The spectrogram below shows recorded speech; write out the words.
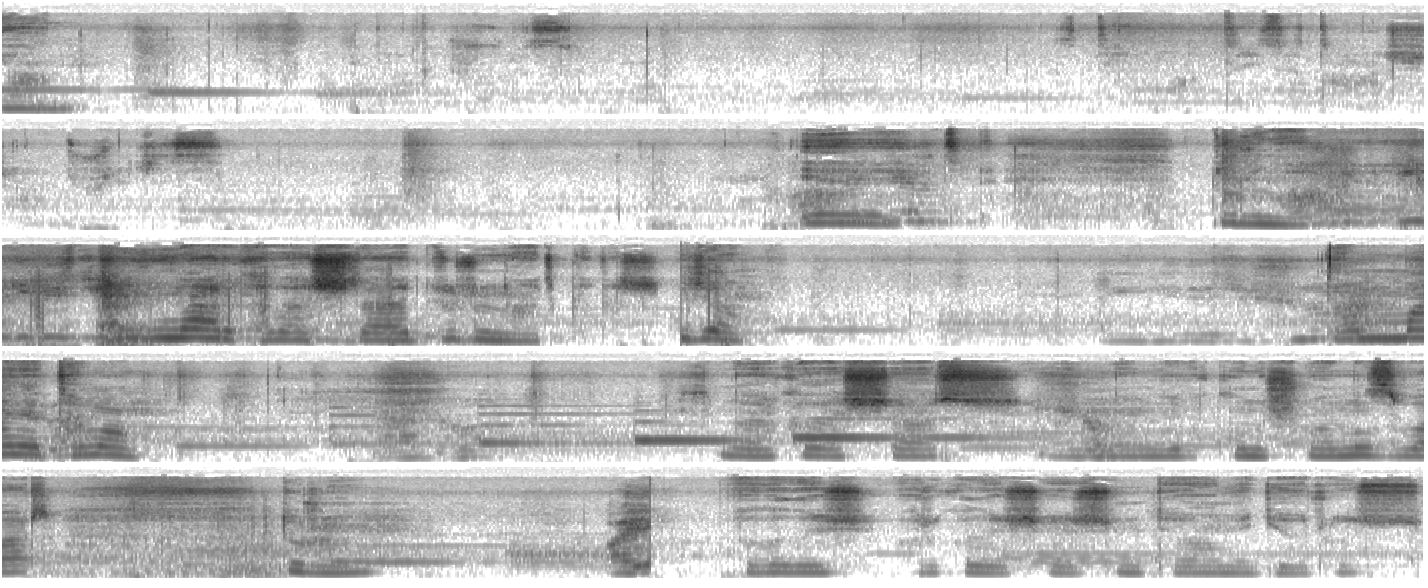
Yan. Evet. Durun. Durun arkadaşlar. Durun arkadaşlar. Hocam. Tamam anne tamam. Şimdi arkadaşlar önemli bir konuşmamız var. Durun. Arkadaş, arkadaşlar şimdi devam ediyoruz.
